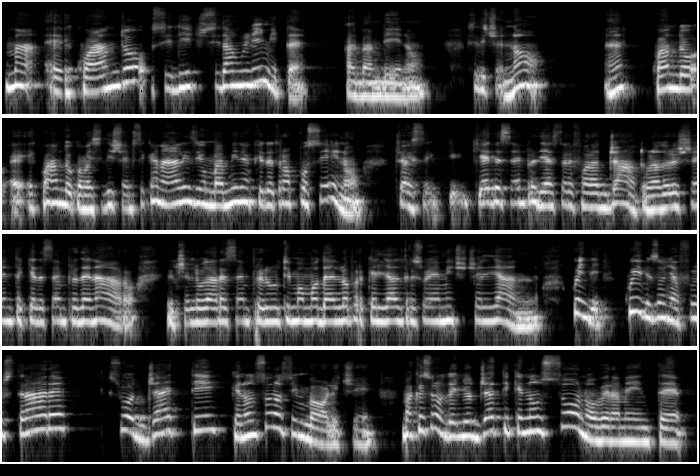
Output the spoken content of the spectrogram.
ma è quando si, dice, si dà un limite al bambino. Si dice no, eh? Quando, è quando, come si dice in psicanalisi, un bambino chiede troppo seno, cioè chiede sempre di essere foraggiato, un adolescente chiede sempre denaro, il cellulare è sempre l'ultimo modello perché gli altri suoi amici ce li hanno. Quindi qui bisogna frustrare su oggetti che non sono simbolici, ma che sono degli oggetti che non sono veramente,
